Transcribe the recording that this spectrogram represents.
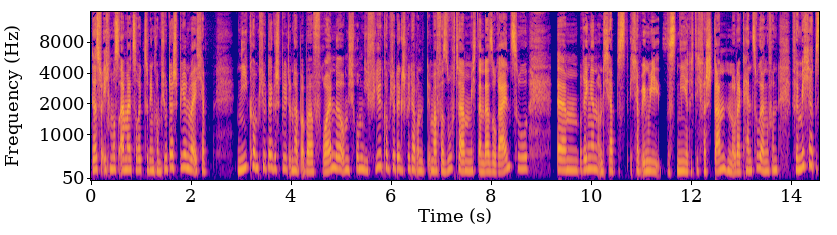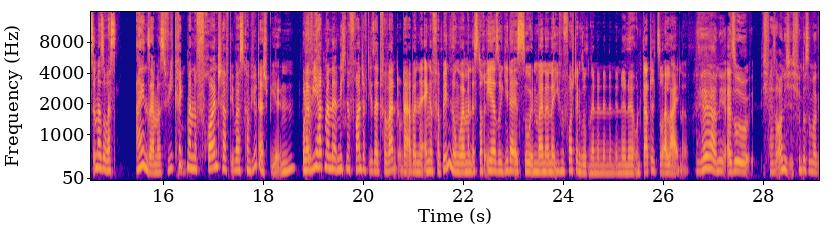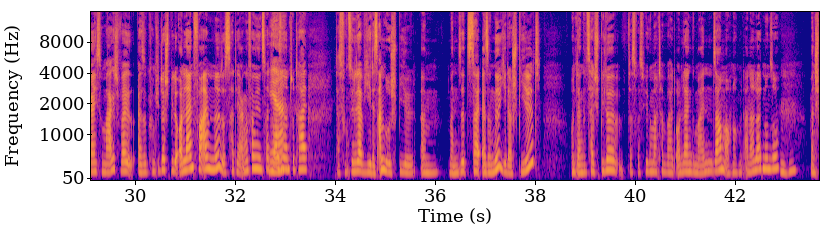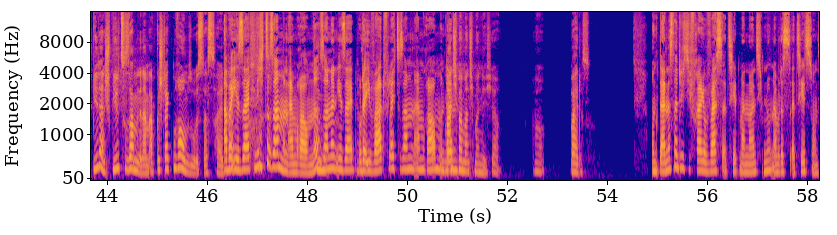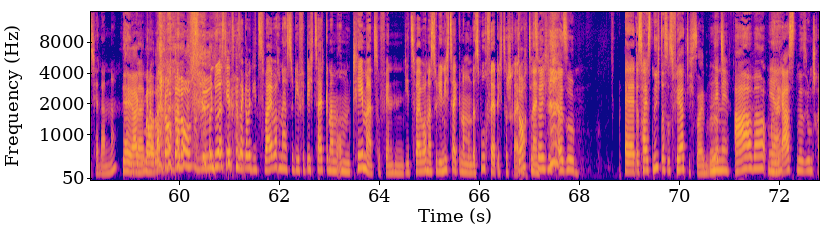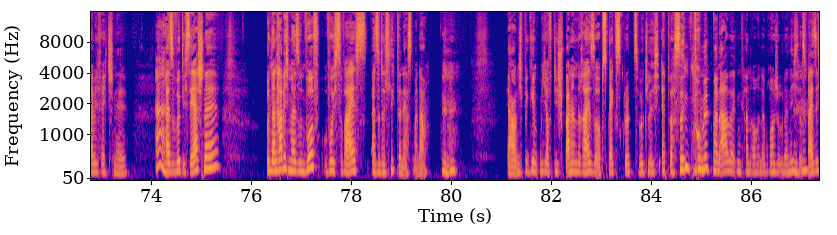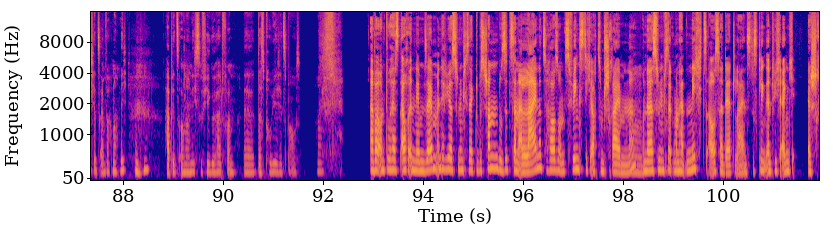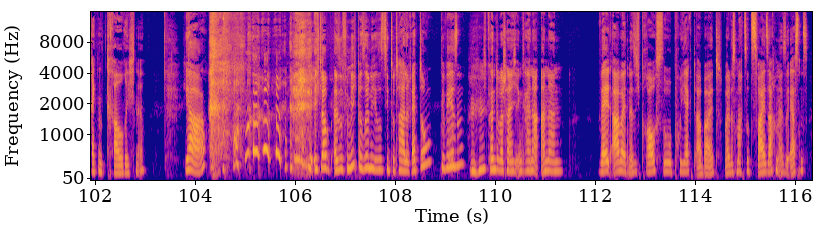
Das, ich muss einmal zurück zu den Computerspielen, weil ich habe nie Computer gespielt und habe aber Freunde um mich rum, die viel Computer gespielt haben und immer versucht haben, mich dann da so rein zu ähm, bringen. Und ich habe das, ich habe irgendwie das nie richtig verstanden oder keinen Zugang gefunden. Für mich hat es immer so was Einsames. Wie kriegt man eine Freundschaft übers Computerspielen? Oder wie hat man denn nicht eine Freundschaft, ihr seid verwandt oder aber eine enge Verbindung? Weil man ist doch eher so, jeder ist so in meiner naiven Vorstellung so ne, ne, ne, ne, ne, ne, und dattelt so alleine. Ja, ja, nee, also ich weiß auch nicht, ich finde das immer gar nicht so magisch, weil, also Computerspiele online vor allem, ne, das hat ja angefangen in den 2000ern Ja. total, das funktioniert ja wie jedes andere Spiel. Ähm, man sitzt halt, also ne, jeder spielt und dann gibt's halt Spiele, das, was wir gemacht haben, war halt online gemeinsam, auch noch mit anderen Leuten und so. Man spielt ein Spiel zusammen in einem abgesteckten Raum, so ist das halt. Aber ne? ihr seid nicht zusammen in einem Raum, ne? Sondern ihr seid, oder ihr wart vielleicht zusammen in einem Raum und dann. manchmal, manchmal nicht, ja. ja. Beides. Und dann ist natürlich die Frage, was erzählt man 90 Minuten? Aber das erzählst du uns ja dann, ne? Ja, ja, Über- genau, das kommt dann hoffentlich. Und du hast jetzt gesagt, aber die zwei Wochen hast du dir für dich Zeit genommen, um ein Thema zu finden. Die zwei Wochen hast du dir nicht Zeit genommen, um das Buch fertig zu schreiben. Doch, tatsächlich. Also, äh, das heißt nicht, dass es fertig sein wird. Nee, nee. Aber meine Ja. ersten Version schreibe ich recht schnell. Ah. Also wirklich sehr schnell. Und dann habe ich mal so einen Wurf, wo ich so weiß, also das liegt dann erstmal da. Genau. Mhm. Ja, und ich beginne mich auf die spannende Reise, ob Spec-Scripts wirklich etwas sind, womit man arbeiten kann, auch in der Branche oder nicht. Mhm. Das weiß ich jetzt einfach noch nicht. Habe jetzt auch noch nicht so viel gehört von. Äh, das probiere ich jetzt mal aus. Ja. Aber und du hast auch in demselben Interview hast du nämlich gesagt, du bist schon, du sitzt dann alleine zu Hause und zwingst dich auch zum Schreiben, ne? Mhm. Und da hast du nämlich gesagt, man hat nichts außer Deadlines. Das klingt natürlich eigentlich erschreckend traurig, ne? Ja. ich glaube, also für mich persönlich ist es die totale Rettung gewesen. Ich könnte wahrscheinlich in keiner anderen Welt arbeiten. Also ich brauche so Projektarbeit, weil das macht so zwei Sachen. Also erstens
